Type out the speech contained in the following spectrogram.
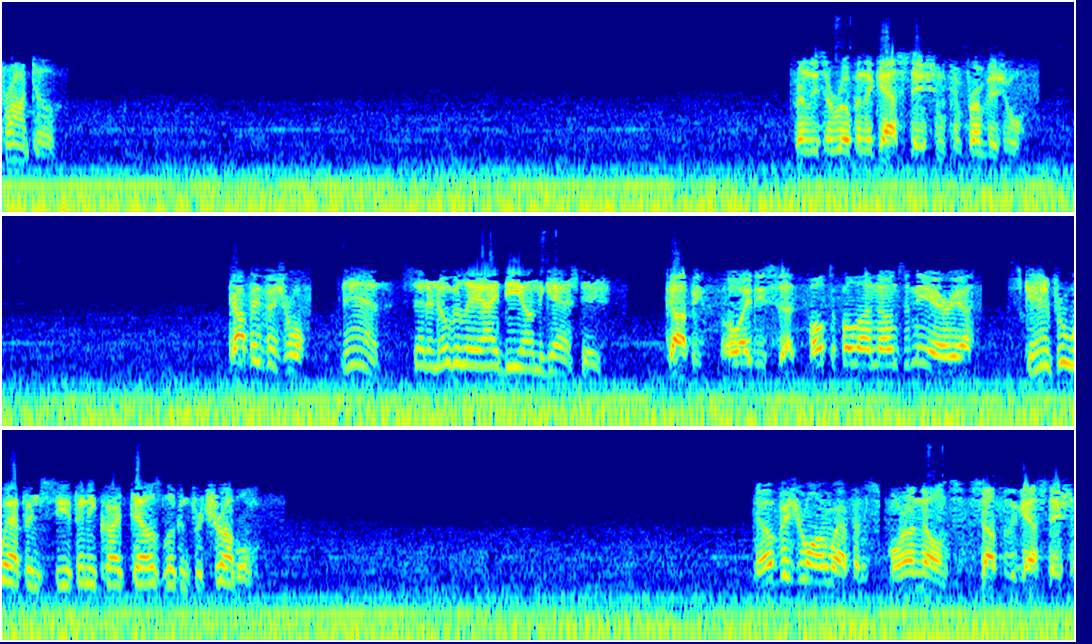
Pronto. Friendlies are roping the gas station. Confirm visual. Copy visual. Nav, set an overlay ID on the gas station. Copy. OID set. Multiple unknowns in the area. Scan for weapons, see if any cartel's looking for trouble. No visual on weapons. More unknowns. South of the gas station.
